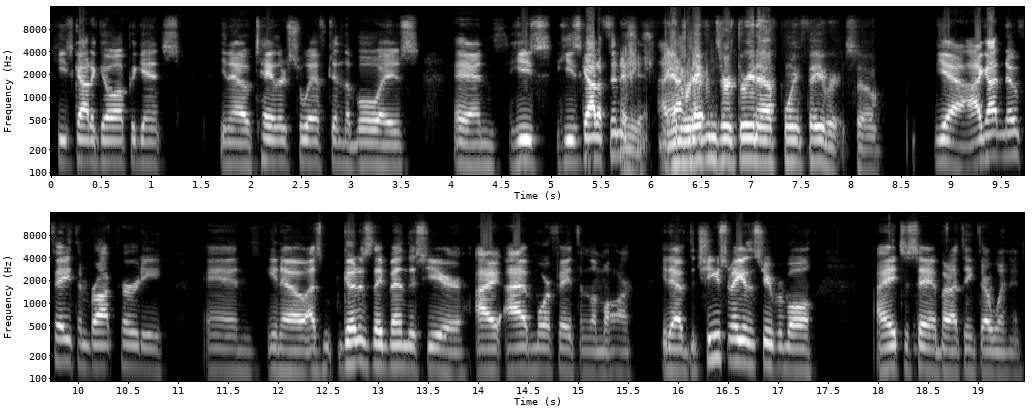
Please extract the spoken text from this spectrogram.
He's got to go up against, you know, Taylor Swift and the boys and he's he's got to finish it. I and got no- Ravens are three and a half point favorite. so yeah, I got no faith in Brock Purdy and, you know, as good as they've been this year, I I have more faith in Lamar. You know, if the Chiefs make it to the Super Bowl, I hate to say it, but I think they're winning.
